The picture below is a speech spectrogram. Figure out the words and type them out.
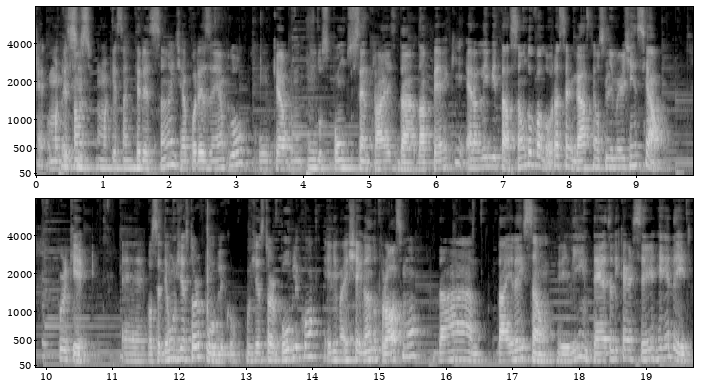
É, uma, questão, uma questão interessante é, por exemplo, o que é um, um dos pontos centrais da, da PEC era a limitação do valor a ser gasto em auxílio emergencial. Por quê? É, você deu um gestor público. O gestor público ele vai chegando próximo da, da eleição. Ele, em tese, ele quer ser reeleito.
